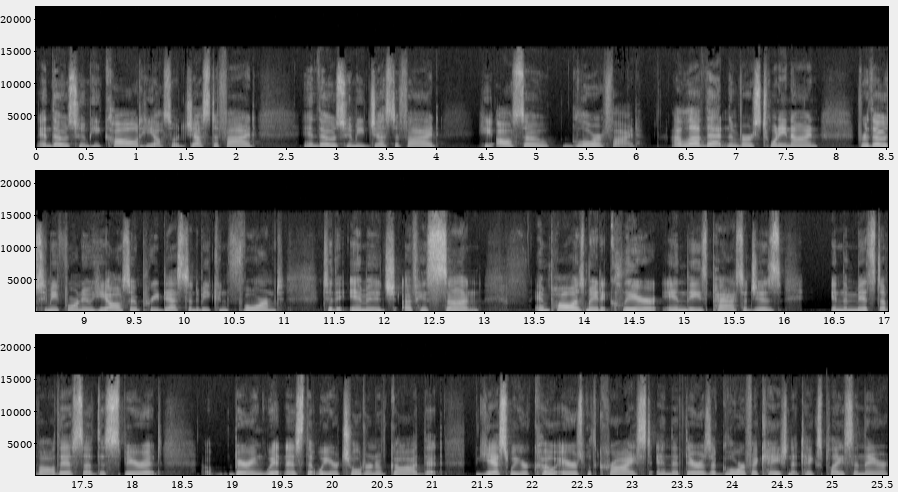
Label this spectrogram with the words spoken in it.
And those whom he called, he also justified. And those whom he justified, he also glorified. I love that in verse 29. For those whom he foreknew, he also predestined to be conformed to the image of his Son. And Paul has made it clear in these passages, in the midst of all this, of the Spirit bearing witness that we are children of God, that yes, we are co heirs with Christ, and that there is a glorification that takes place in there.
